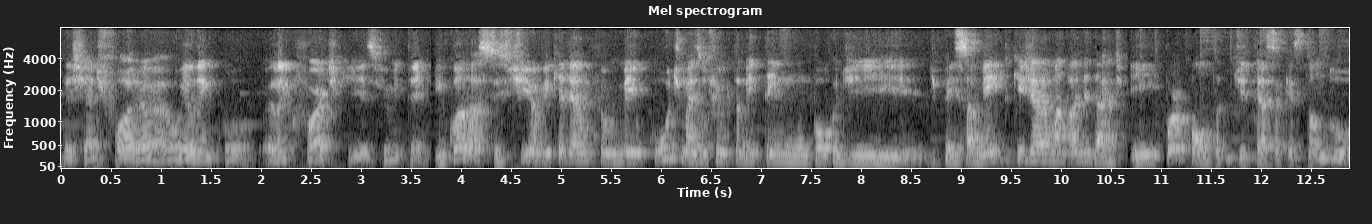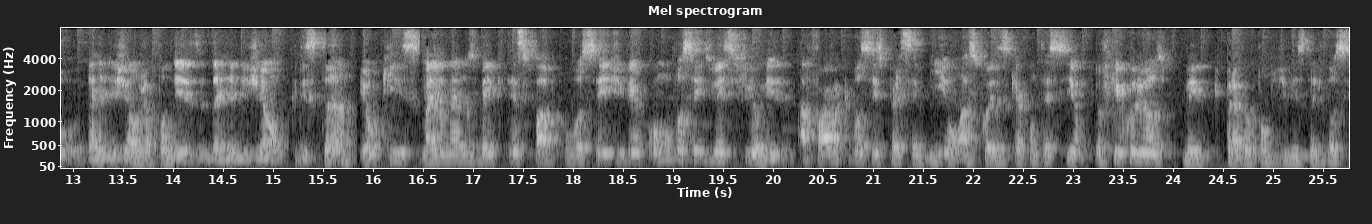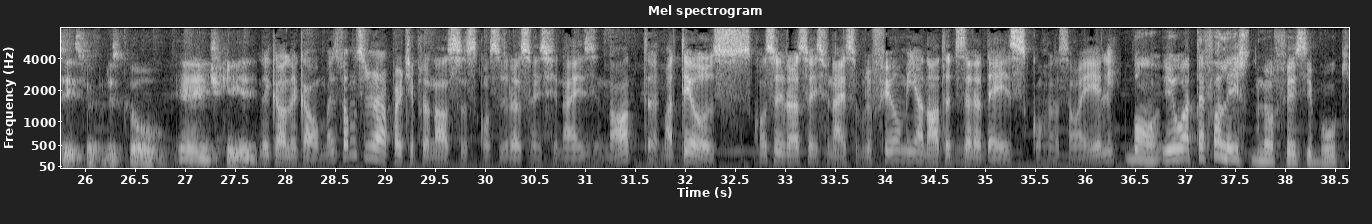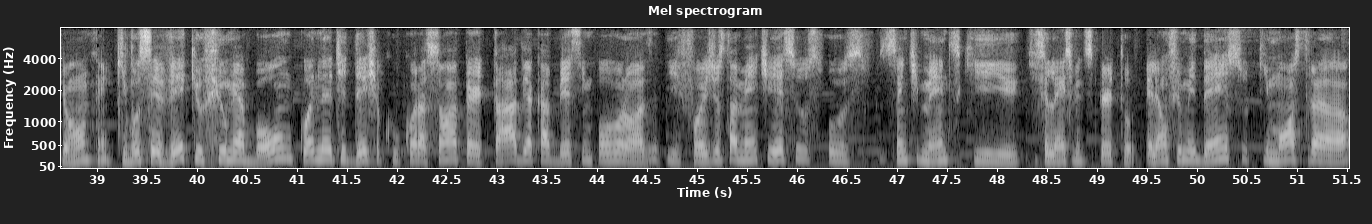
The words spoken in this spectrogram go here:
deixar de fora o elenco, o elenco forte que esse filme tem. E quando eu assisti, eu vi que ele é um filme meio cult, mas um filme que também tem um pouco de, de pensamento que gera uma dualidade. E por conta de ter essa questão do, da religião japonesa e da religião cristã, eu quis mais ou menos meio que ter esse papo com vocês de ver como vocês veem esse filme, a forma que vocês percebiam as coisas que aconteciam. Eu fiquei curioso meio que pra ver o ponto de vista de vocês, foi por isso que eu é, indiquei ele. Legal, legal. Mas vamos já partir para nossas suas considerações finais e nota. Matheus, considerações finais sobre o filme e a nota de 0 a 10 com relação a ele. Bom, eu até falei isso no meu Facebook ontem, que você vê que o filme é bom quando ele te deixa com o coração apertado e a cabeça empolvorosa. E foi justamente esses os, os sentimentos que, que Silêncio me despertou. Ele é um filme denso que mostra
